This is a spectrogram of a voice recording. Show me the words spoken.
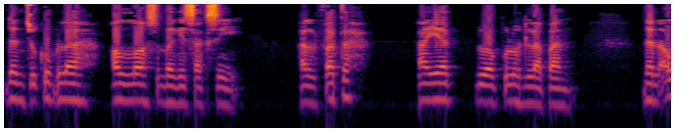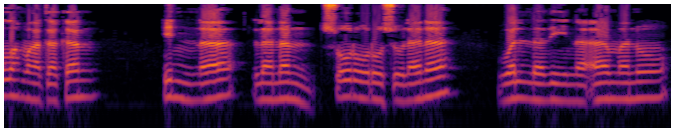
dan cukuplah Allah sebagai saksi. Al-Fatah ayat 28. Dan Allah mengatakan, Inna lanan suru rusulana walladzina amanu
